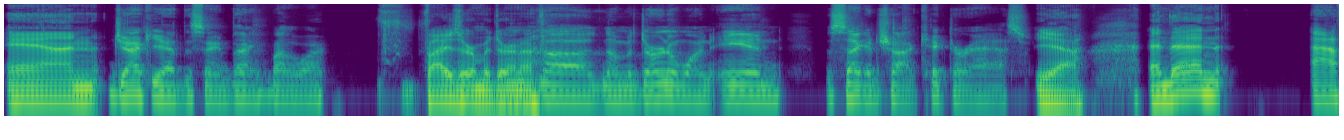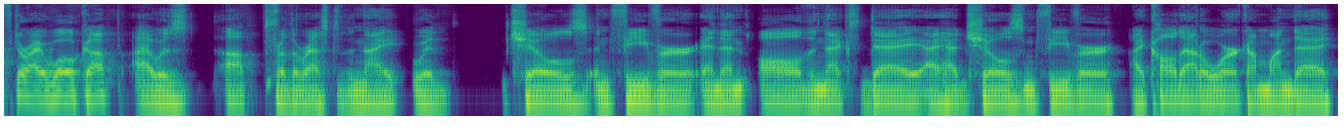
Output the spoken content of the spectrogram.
And Jackie had the same thing, by the way. Pfizer or Moderna. Uh, the Moderna one and the second shot kicked her ass. Yeah. And then after I woke up, I was up for the rest of the night with chills and fever. And then all the next day, I had chills and fever. I called out of work on Monday.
